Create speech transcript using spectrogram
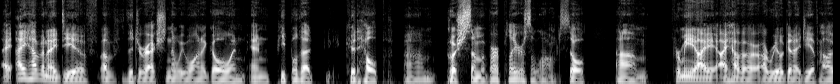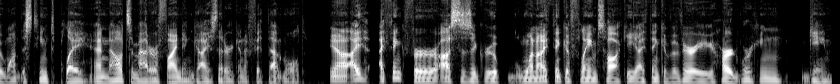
I, I have an idea of, of the direction that we want to go and, and people that could help um, push some of our players along. So um, for me, I, I have a, a real good idea of how I want this team to play. And now it's a matter of finding guys that are going to fit that mold. Yeah, I, I think for us as a group, when I think of Flames hockey, I think of a very hardworking game.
